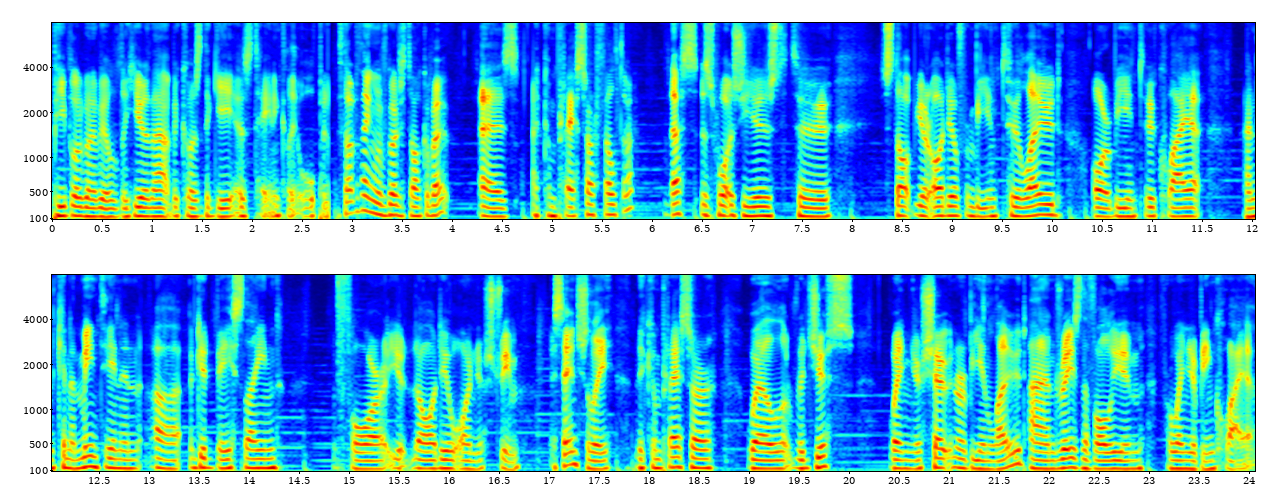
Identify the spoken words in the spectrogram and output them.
people are going to be able to hear that because the gate is technically open. The third thing we've got to talk about is a compressor filter. This is what is used to stop your audio from being too loud or being too quiet and kind of maintaining a, a good baseline for your, the audio on your stream. Essentially, the compressor will reduce when you're shouting or being loud and raise the volume for when you're being quiet.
